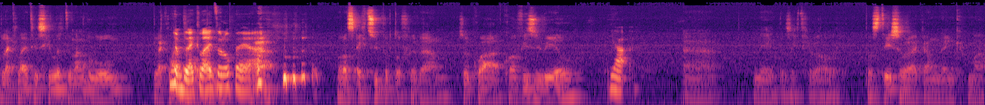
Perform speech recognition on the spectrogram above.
blacklight geschilderd en dan gewoon blacklight. de blacklight erop, hè, ja. Ja. Maar dat is echt super tof gedaan. Zo qua, qua visueel. Ja, eh, nee, dat is echt geweldig. Dat is het eerste waar ik aan denk. Maar,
